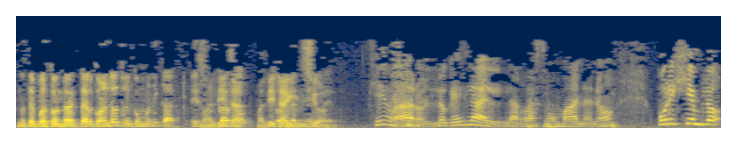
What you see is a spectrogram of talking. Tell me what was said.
No te puedes contactar con el otro y comunicar. Es Maldita- un caso maldita adicción. Qué bárbaro, lo que es la, la raza humana, ¿no? Por ejemplo,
